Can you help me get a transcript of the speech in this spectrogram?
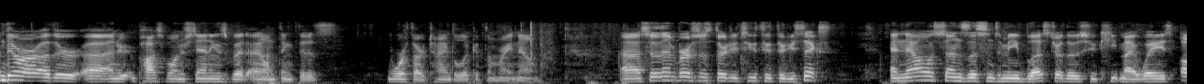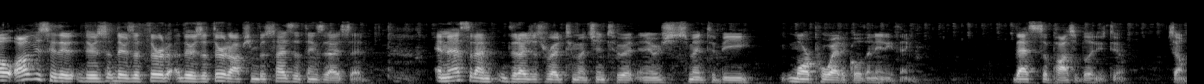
there are other uh, under, possible understandings, but I don't think that it's worth our time to look at them right now. Uh, so then verses 32 through 36. And now, sons, listen to me. Blessed are those who keep my ways. Oh, obviously there, there's there's a third there's a third option besides the things that I said. And that's that I'm that I just read too much into it, and it was just meant to be more poetical than anything. That's a possibility too. So,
